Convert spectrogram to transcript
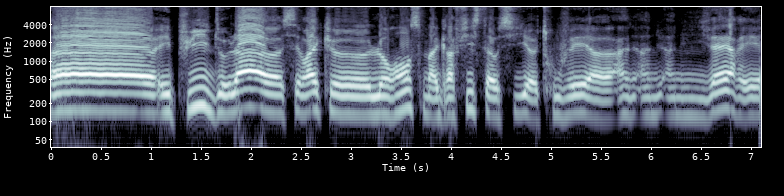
Euh, et puis de là, euh, c'est vrai que Laurence, ma graphiste, a aussi euh, trouvé un, un, un, univers et,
